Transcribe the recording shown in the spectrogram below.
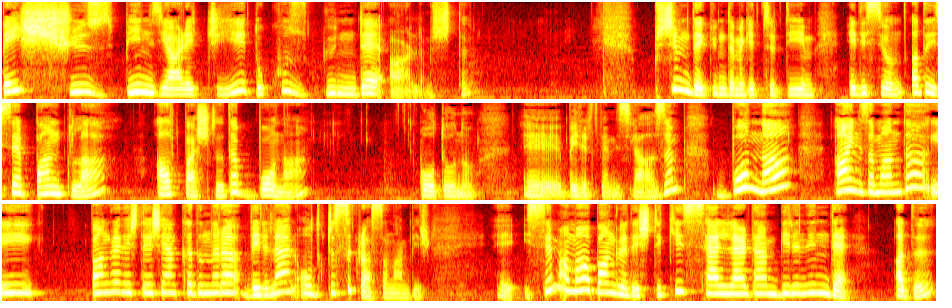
500 bin ziyaretçiyi 9 günde ağırlamıştı. Şimdi gündeme getirdiğim edisyonun adı ise Bangla, alt başlığı da Bona olduğunu e, belirtmemiz lazım. Bona aynı zamanda e, Bangladeş'te yaşayan kadınlara verilen oldukça sık rastlanan bir e, isim ama Bangladeş'teki sellerden birinin de adı.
